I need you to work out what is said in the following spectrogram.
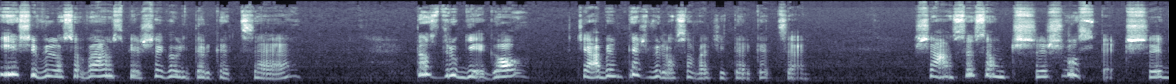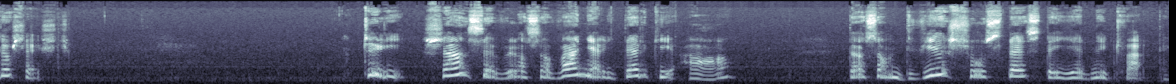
I jeśli wylosowałam z pierwszego literkę C, to z drugiego chciałabym też wylosować literkę C. Szanse są 3 szóste, 3 do 6. Czyli szanse wylosowania literki A to są 2 szóste z tej jednej czwartej.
